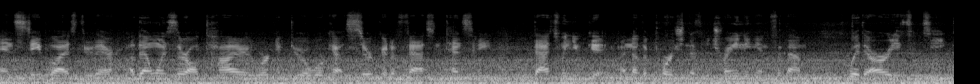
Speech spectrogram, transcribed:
and stabilize through there. And then once they're all tired working through a workout circuit of fast intensity, that's when you get another portion of the training in for them where they're already fatigued.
